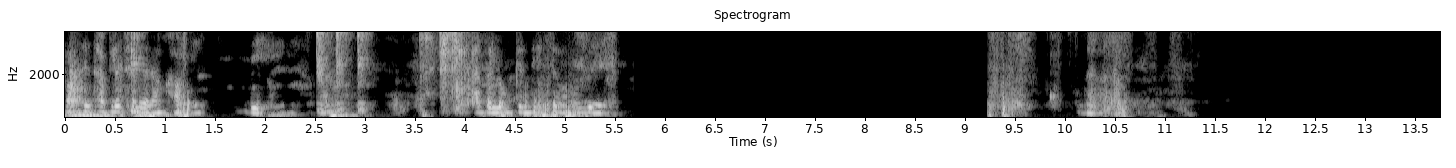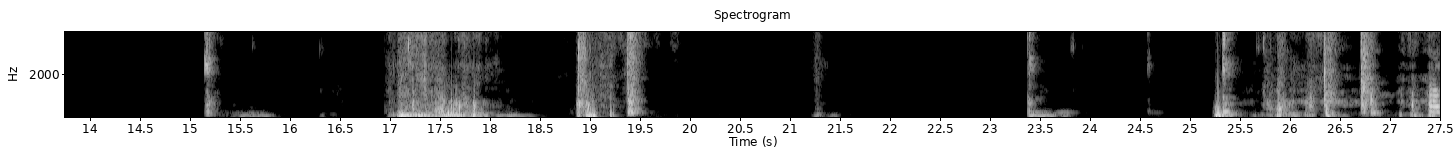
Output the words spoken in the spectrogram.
বাসে থাকলে ছেলেরা খাবে এত লোককে দিতে হবে। সব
